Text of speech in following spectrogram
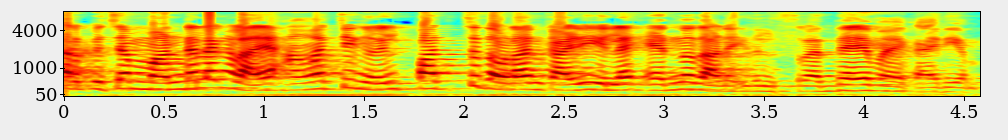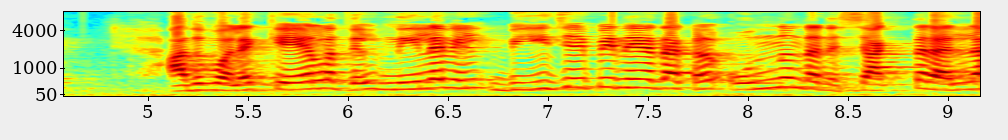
അർപ്പിച്ച മണ്ഡലങ്ങളായ ആറ്റിങ്ങളിൽ പച്ച തൊടാൻ കഴിയില്ല എന്നതാണ് ഇതിൽ ശ്രദ്ധേയമായ കാര്യം. അതുപോലെ കേരളത്തിൽ നിലവിൽ ബി ജെ പി നേതാക്കൾ ഒന്നും തന്നെ ശക്തരല്ല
